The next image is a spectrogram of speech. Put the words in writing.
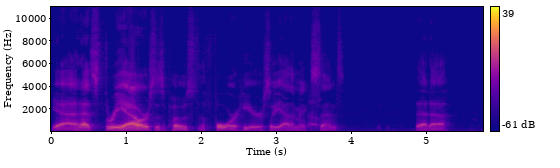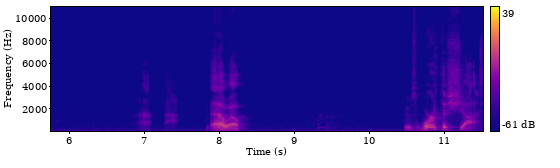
Yeah, it has three hours as opposed to the four here, so yeah, that makes sense. That, uh... Oh, well. It was worth a shot.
